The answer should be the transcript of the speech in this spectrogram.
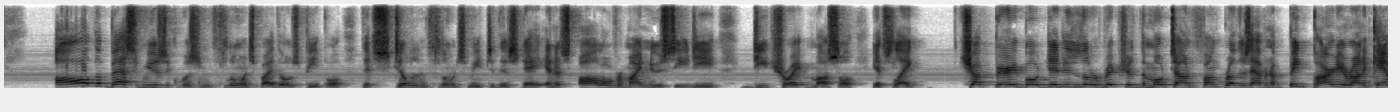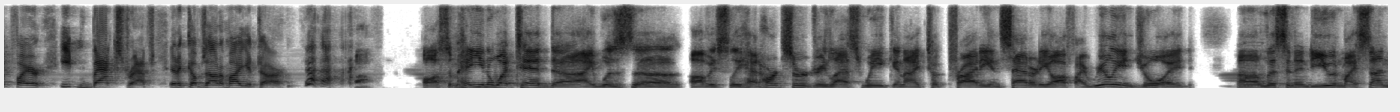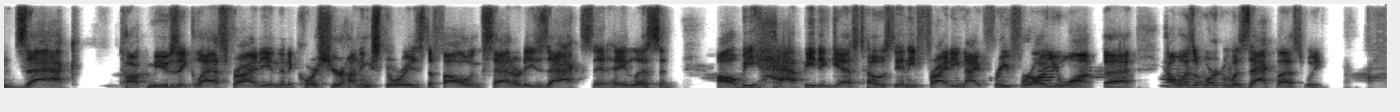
All the best music was influenced by those people that still influence me to this day. And it's all over my new CD, Detroit Muscle. It's like Chuck Berry, Bo Diddley, Little Richard, the Motown Funk Brothers having a big party around a campfire eating backstraps, and it comes out of my guitar. Awesome. Hey, you know what, Ted? Uh, I was uh, obviously had heart surgery last week, and I took Friday and Saturday off. I really enjoyed uh, listening to you and my son Zach talk music last Friday, and then of course your hunting stories the following Saturday. Zach said, "Hey, listen." I'll be happy to guest host any Friday night free for all you want. Uh, how was it working with Zach last week?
